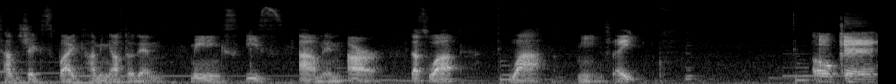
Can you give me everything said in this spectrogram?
subjects by coming after them. Meanings is, am, and are. That's what what means, right? OK。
